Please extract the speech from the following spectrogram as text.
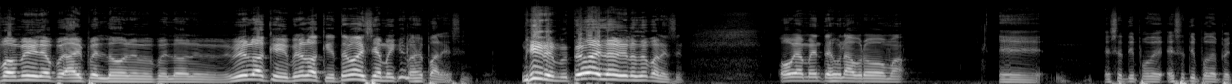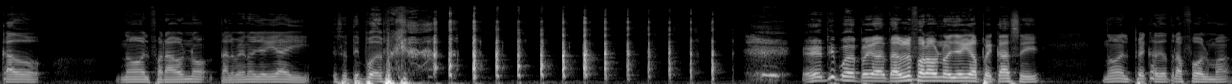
Familia. Ay, perdóneme, perdóneme. Míralo aquí, míralo aquí. Usted me va a decir a mí que no se parecen. Mírenme, usted va a decir a mí que no se parecen. Obviamente es una broma. Eh, ese tipo de ese tipo de pecado no el faraón no tal vez no llegue ahí ese tipo de pecado ese tipo de pecado tal vez el faraón no llegue a pecar sí no él peca de otra forma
